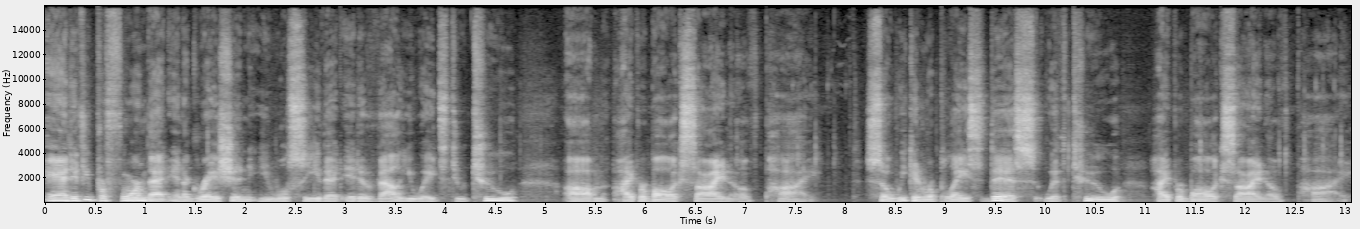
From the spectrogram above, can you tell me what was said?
And if you perform that integration, you will see that it evaluates to 2 um, hyperbolic sine of pi. So we can replace this with 2 hyperbolic sine of pi.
